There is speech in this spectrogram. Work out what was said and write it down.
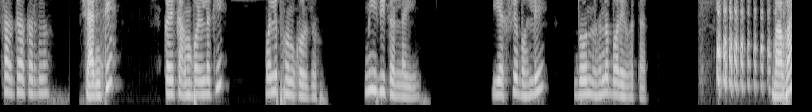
सगळं करणं. शांती? काही काम पडलं की? मला फोन करतो मी बी चालला येईन. एकसे भले दोन जण बरे होतात. बाबा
